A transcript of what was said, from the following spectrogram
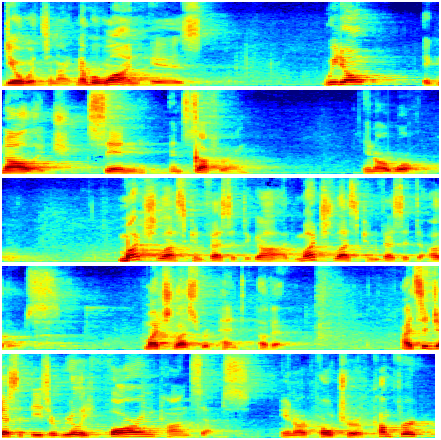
deal with tonight. Number one is we don't acknowledge sin and suffering in our world, much less confess it to God, much less confess it to others, much less repent of it. I'd suggest that these are really foreign concepts in our culture of comfort,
